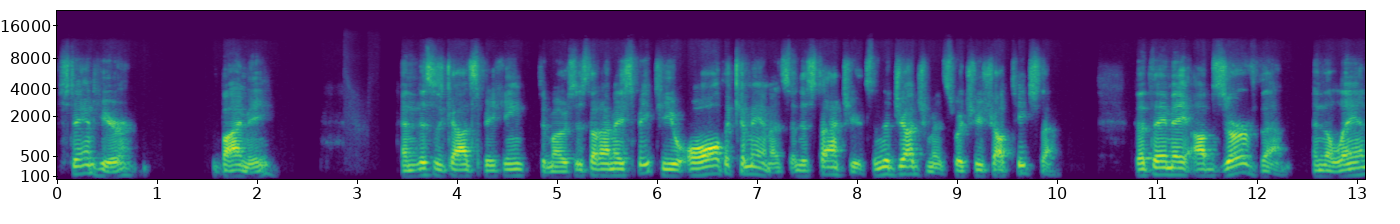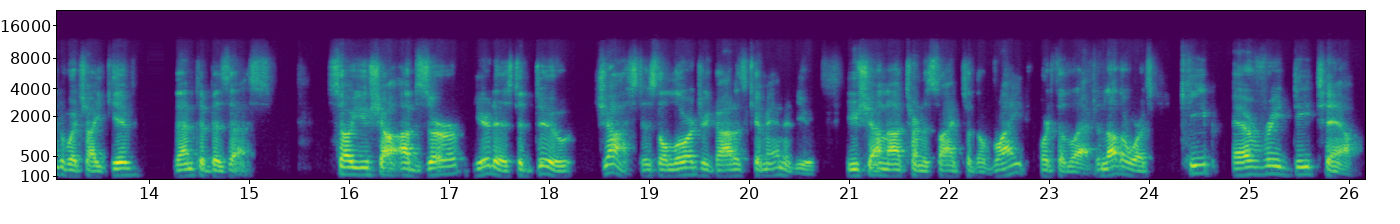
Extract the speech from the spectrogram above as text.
stand here by me and this is God speaking to Moses, that I may speak to you all the commandments and the statutes and the judgments which you shall teach them, that they may observe them in the land which I give them to possess. So you shall observe, here it is, to do just as the Lord your God has commanded you. You shall not turn aside to the right or to the left. In other words, keep every detail.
